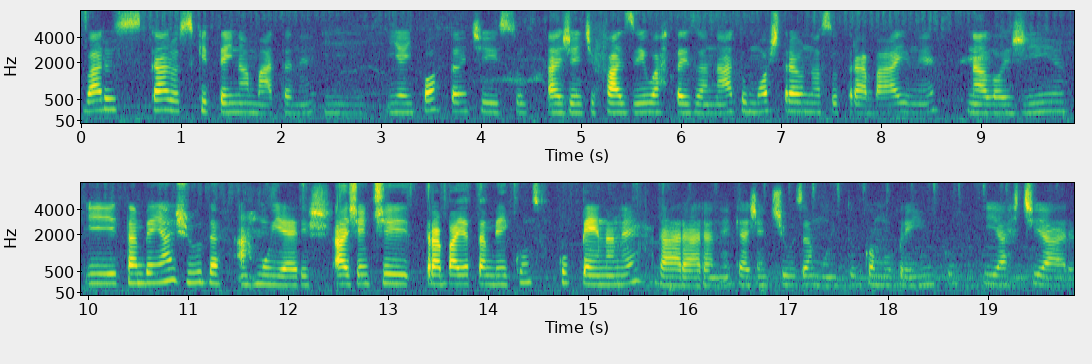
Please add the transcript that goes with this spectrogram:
vários caroços que tem na mata, né, e, e, é importante isso, a gente fazer o artesanato, mostrar o nosso trabalho, né, na lojinha e também ajuda as mulheres. A gente trabalha também com, com pena, né, da arara, né, que a gente usa muito como brinco e artiara.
